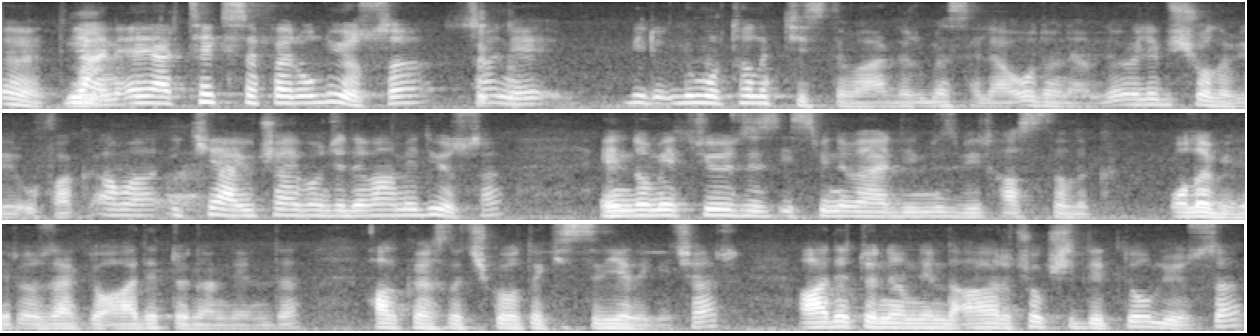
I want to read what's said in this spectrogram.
Evet. mı? Yani eğer tek sefer oluyorsa Sıkma. hani bir yumurtalık kisti vardır mesela o dönemde. Öyle bir şey olabilir ufak ama 2 ay 3 ay boyunca devam ediyorsa endometriozis ismini verdiğimiz bir hastalık olabilir. Özellikle o adet dönemlerinde. Halk arasında çikolata kisti diye de geçer. Adet dönemlerinde ağrı çok şiddetli oluyorsa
